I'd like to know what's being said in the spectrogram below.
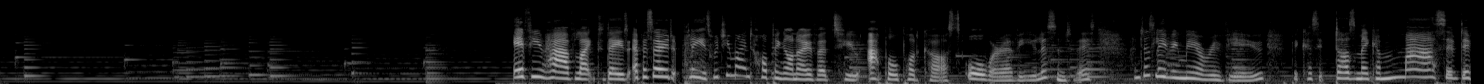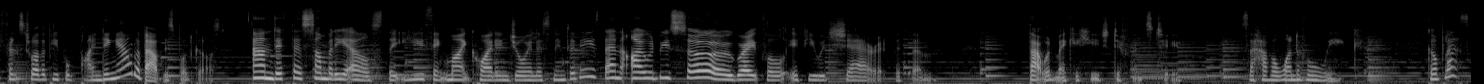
If you have liked today's episode, please would you mind hopping on over to Apple Podcasts or wherever you listen to this and just leaving me a review because it does make a massive difference to other people finding out about this podcast. And if there's somebody else that you think might quite enjoy listening to these, then I would be so grateful if you would share it with them. That would make a huge difference too. So have a wonderful week. God bless.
